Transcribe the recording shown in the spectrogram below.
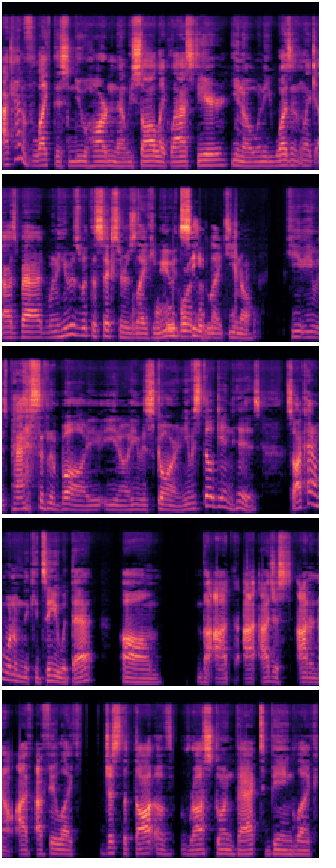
I kind of like this new Harden that we saw like last year. You know when he wasn't like as bad when he was with the Sixers. Like you would see like you know he he was passing the ball. He, you know he was scoring. He was still getting his. So I kind of want him to continue with that. Um, but I, I, I just, I don't know. I, I feel like just the thought of Russ going back to being like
